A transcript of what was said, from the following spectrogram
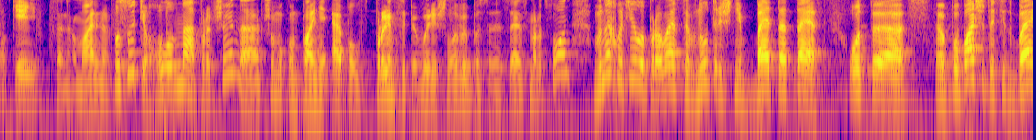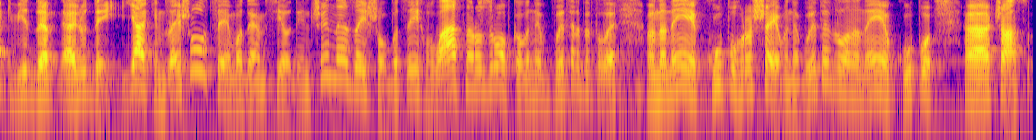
окей, все нормально. По суті, головна причина, чому компанія Apple в принципі вирішила випустити цей смартфон, вони хотіли провести внутрішній бета-тест. От е, е, побачити фідбек від е, людей, як їм зайшов цей модем C1 чи не зайшов, бо це їх власна розробка. Вони витратили на неї купу грошей, вони витратили на неї купу е, часу.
